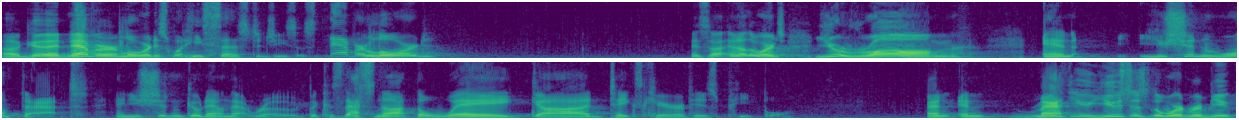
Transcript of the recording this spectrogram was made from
uh, good. Never, Lord, is what he says to Jesus. Never, Lord. So, in other words, you're wrong, and you shouldn't want that, and you shouldn't go down that road because that's not the way God takes care of his people. And, and Matthew uses the word rebuke.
